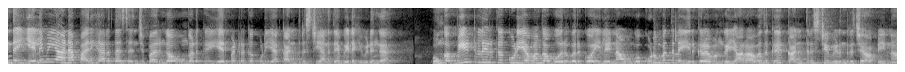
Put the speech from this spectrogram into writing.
இந்த எளிமையான பரிகாரத்தை செஞ்சு பாருங்க. உங்களுக்கு ஏற்பட்டிருக்கக்கூடிய கண் திருஷ்டியானது விலகிவிடுங்க. உங்கள் வீட்டில் இருக்கக்கூடியவங்க ஒருவருக்கோ இல்லைன்னா உங்கள் குடும்பத்தில் இருக்கிறவங்க யாராவதுக்கு கண் திருஷ்டி விழுந்துருச்சு அப்படின்னா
